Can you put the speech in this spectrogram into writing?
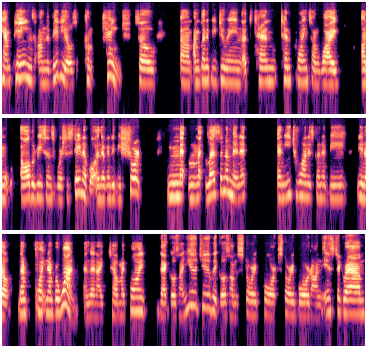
campaigns on the videos come change. So um, i'm going to be doing a 10 10 points on why on all the reasons we're sustainable and they're going to be short less than a minute and each one is going to be you know num- point number one. And then i tell my point that goes on youtube it goes on the storyboard storyboard on instagram.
